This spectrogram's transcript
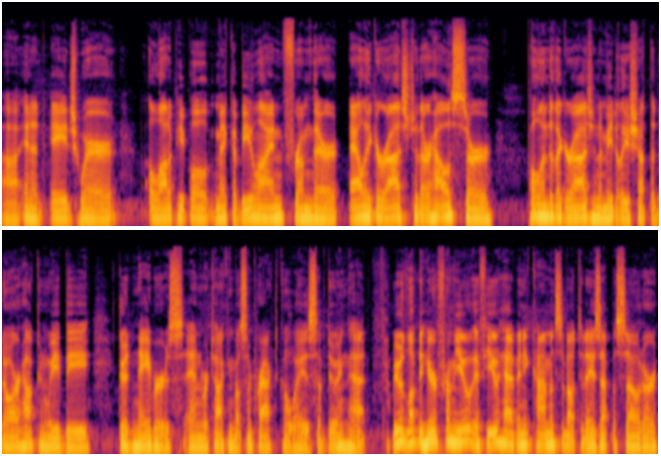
uh, in an age where a lot of people make a beeline from their alley garage to their house or pull into the garage and immediately shut the door. How can we be good neighbors? And we're talking about some practical ways of doing that. We would love to hear from you. If you have any comments about today's episode or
